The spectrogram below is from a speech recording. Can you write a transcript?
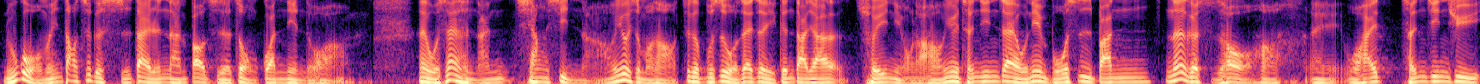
如果我们到这个时代仍然抱持着这种观念的话。哎，我实在很难相信呐，因为什么哈？这个不是我在这里跟大家吹牛了哈，因为曾经在我念博士班那个时候哈，哎，我还曾经去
